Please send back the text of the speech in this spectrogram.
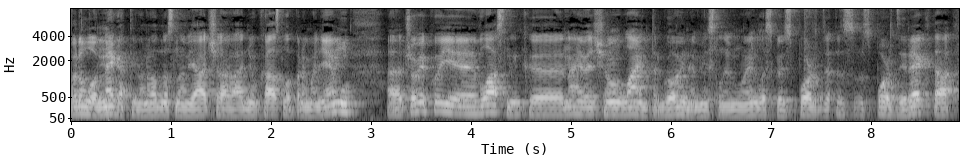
vrlo negativan odnos navijača Newcastle prema njemu. Čovjek koji je vlasnik najveće online trgovine, mislim u engleskoj Sports, Sports Directa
